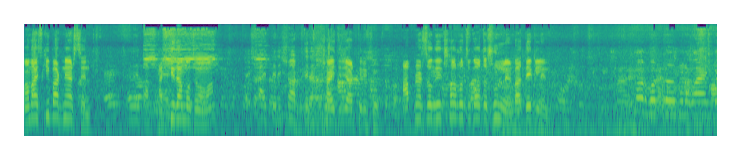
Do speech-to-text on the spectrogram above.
মামা আজ কি পাট নিয়ে আসছেন? আজ কি দাম বলছো মামা? সাঁত্রিশ আটত্রিশশো। আপনার চোখে সর্বোচ্চ কত শুনলেন বা দেখলেন? সর্বোচ্চ মনে করেন যে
